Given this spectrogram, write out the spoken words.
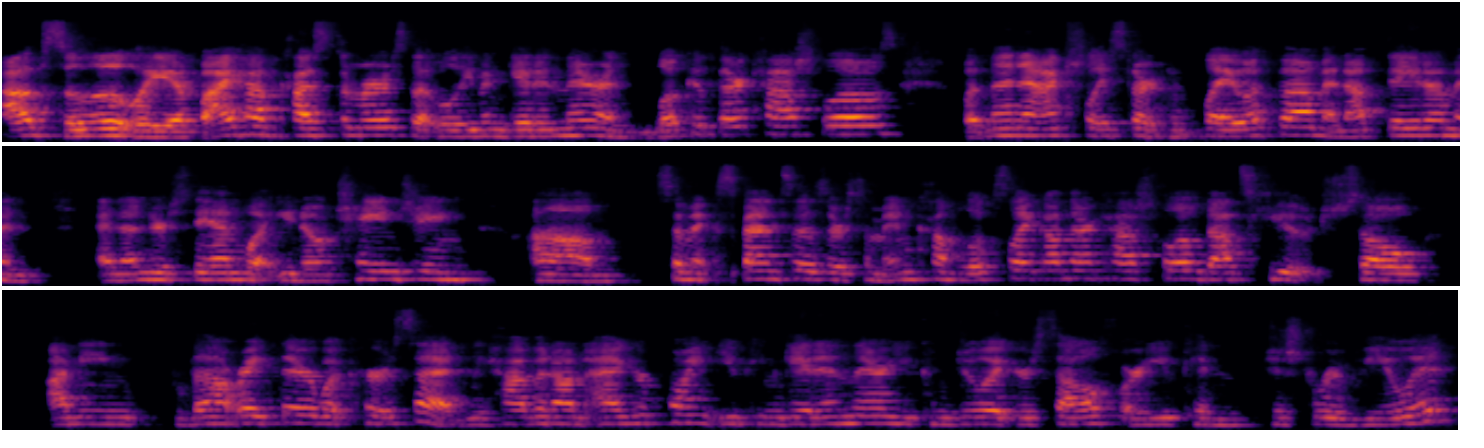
Absolutely. If I have customers that will even get in there and look at their cash flows, but then actually start to play with them and update them and and understand what you know changing um, some expenses or some income looks like on their cash flow, that's huge. So I mean, that right there, what Kurt said, we have it on AgriPoint. You can get in there, you can do it yourself, or you can just review it.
